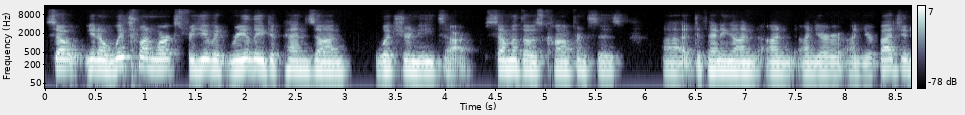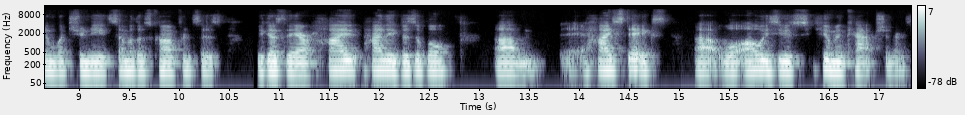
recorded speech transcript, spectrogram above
so, you know, which one works for you? It really depends on what your needs are. Some of those conferences, uh, depending on, on, on, your, on your budget and what you need, some of those conferences, because they are high, highly visible, um, high stakes, uh, will always use human captioners.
